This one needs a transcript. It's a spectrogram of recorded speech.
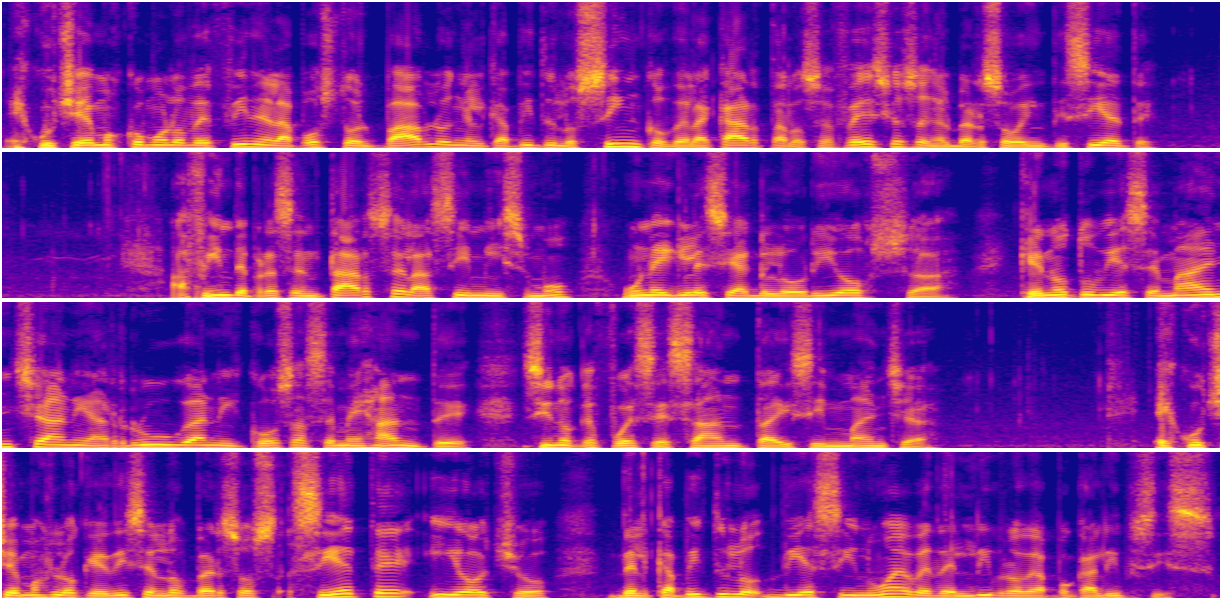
Escuchemos cómo lo define el apóstol Pablo en el capítulo 5 de la carta a los Efesios en el verso 27. A fin de presentársela a sí mismo una iglesia gloriosa, que no tuviese mancha ni arruga ni cosa semejante, sino que fuese santa y sin mancha. Escuchemos lo que dicen los versos 7 y 8 del capítulo 19 del libro de Apocalipsis.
